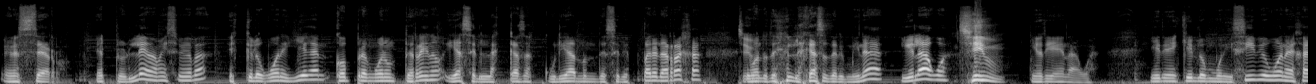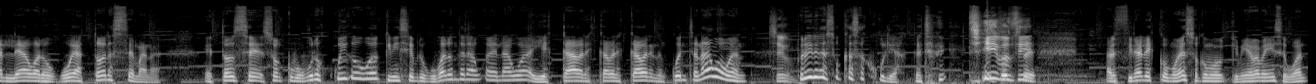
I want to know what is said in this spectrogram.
en el cerro. El problema, me dice mi papá, es que los weones llegan, compran un terreno y hacen las casas culiadas donde se les para la raja, Sí. y cuando tienen la casa terminada y el agua, Sí, y no tienen agua. Y tienen que ir los municipios, weón, a dejarle agua a los weas todas las semanas. Entonces son como puros cuicos, weón, que ni se preocuparon del agua del agua y excavan, excavan, excavan y no encuentran agua, weón. sí. Pero ahí tienen sus casas culias, ¿cachai? Sí, pues sí. Entonces, al final es como eso, como que mi papá me dice, weón,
